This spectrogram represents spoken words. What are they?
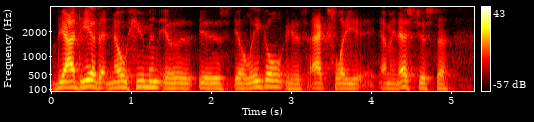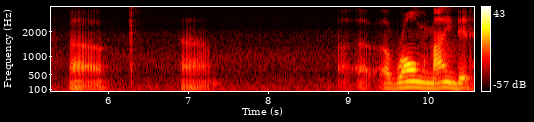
the idea that no human is, is, illegal is actually, I mean, that's just a, uh, uh, a wrong minded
